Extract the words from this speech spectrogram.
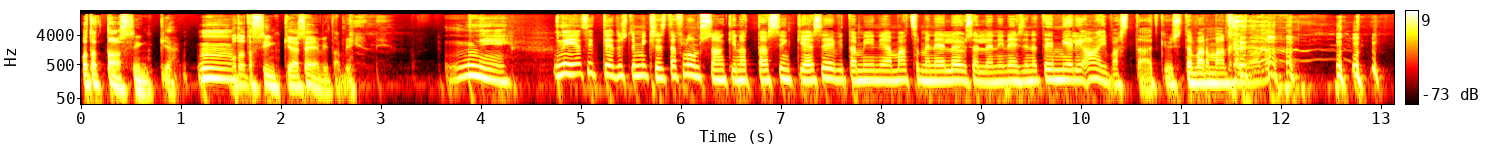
Ota taas sinkkiä, mm. mutta ota sinkkiä ja C-vitamiini. Niin. Niin ja sitten tietysti miksei sitä flunssaankin ottaa sinkkiä ja C-vitamiinia ja matsa menee löysälle, niin ei siinä tee mieli aivastaa. Että kyllä sitä varmaan haluaa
